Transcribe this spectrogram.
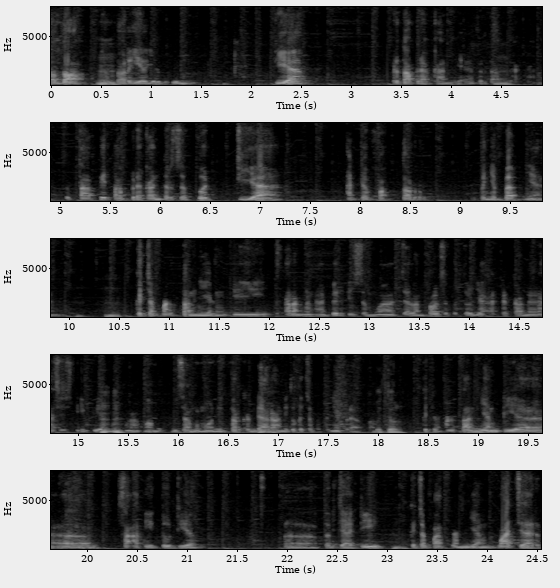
Contoh, hmm. contoh Rio nya begini. Dia bertabrakan ya, bertabrakan. Hmm. Tetapi tabrakan tersebut dia ada faktor penyebabnya. Hmm. Kecepatan yang di sekarang kan hampir di semua jalan tol sebetulnya ada kamera CCTV yang hmm. bisa memonitor kendaraan hmm. itu kecepatannya berapa. Betul. Kecepatan yang dia uh, saat itu dia uh, terjadi hmm. kecepatan yang wajar.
